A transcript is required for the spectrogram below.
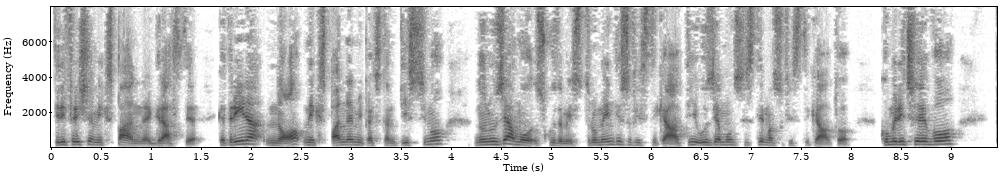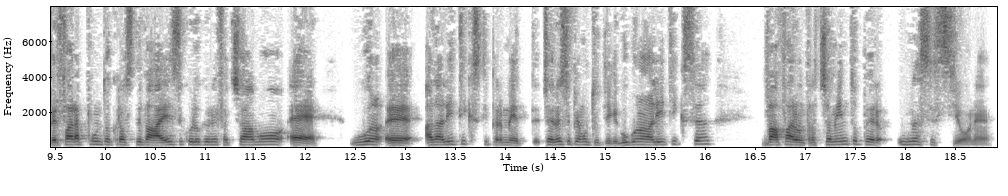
Ti riferisci a Mixpanel? Grazie. Caterina, no, Mixpanel mi piace tantissimo. Non usiamo, scusami, strumenti sofisticati, usiamo un sistema sofisticato. Come dicevo, per fare appunto cross device, quello che noi facciamo è Google eh, Analytics ti permette, cioè noi sappiamo tutti che Google Analytics va a fare un tracciamento per una sessione.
